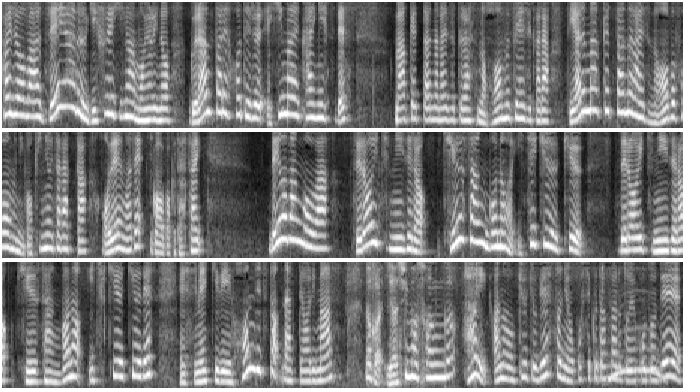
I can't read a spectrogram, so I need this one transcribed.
会場は JR 岐阜駅が最寄りのグランパレホテル駅前会議室です。マーケットアナライズプラスのホームページからリアルマーケットアナライズの応募フォームにご記入いただくか、お電話でご応募ください。電話番号は0120-935-199 0120-935-199です。え締め切り本日となっております。なんか、矢島さんが？はい。あの、急遽ゲストにお越しくださるということで、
